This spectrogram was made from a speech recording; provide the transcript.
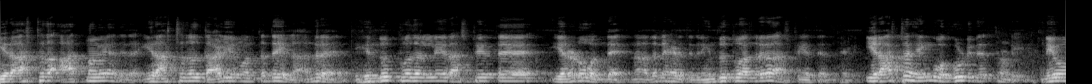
ಈ ರಾಷ್ಟ್ರದ ಆತ್ಮವೇ ಅದಿದೆ. ಈ ರಾಷ್ಟ್ರದಲ್ಲಿ ದಾಳಿ ಅನ್ನುವಂಥದ್ದೇ ಇಲ್ಲ. ಅಂದ್ರೆ ಹಿಂದುತ್ವದಲ್ಲಿ ರಾಷ್ಟ್ರೀಯತೆ ಎರಡೂ ಒಂದೇ. ನಾನು ಅದನ್ನೇ ಹೇಳ್ತಿದ್ದೀನಿ. ಹಿಂದುತ್ವ ಅಂದ್ರೆ ರಾಷ್ಟ್ರೀಯತೆ ಅಂತ ಹೇಳಿ. ಈ ರಾಷ್ಟ್ರ ಹೆಂಗ್ ಒಗ್ಗೂಡಿದೆ ಅಂತ ನೋಡಿ. ನೀವು,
